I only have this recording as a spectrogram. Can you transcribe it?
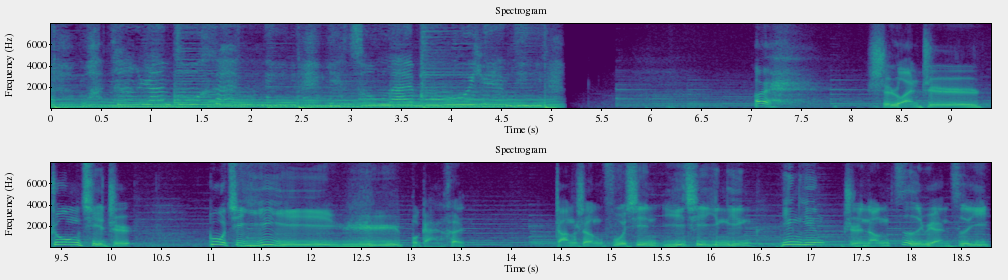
我当然不恨你，也从来不怨你。哎，始乱之，终弃之，故其已矣，余不敢恨。张生负心遗弃莺莺，莺莺只能自怨自艾，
